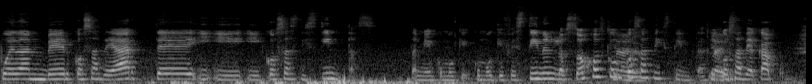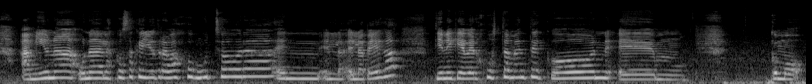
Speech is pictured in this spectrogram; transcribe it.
puedan ver cosas de arte y, y- y cosas distintas. También como que, como que festinen los ojos con Claro, cosas distintas, y claro. cosas de acá. A mí una, una de las cosas que yo trabajo mucho ahora en, en, la, en la pega tiene que ver justamente con em, como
